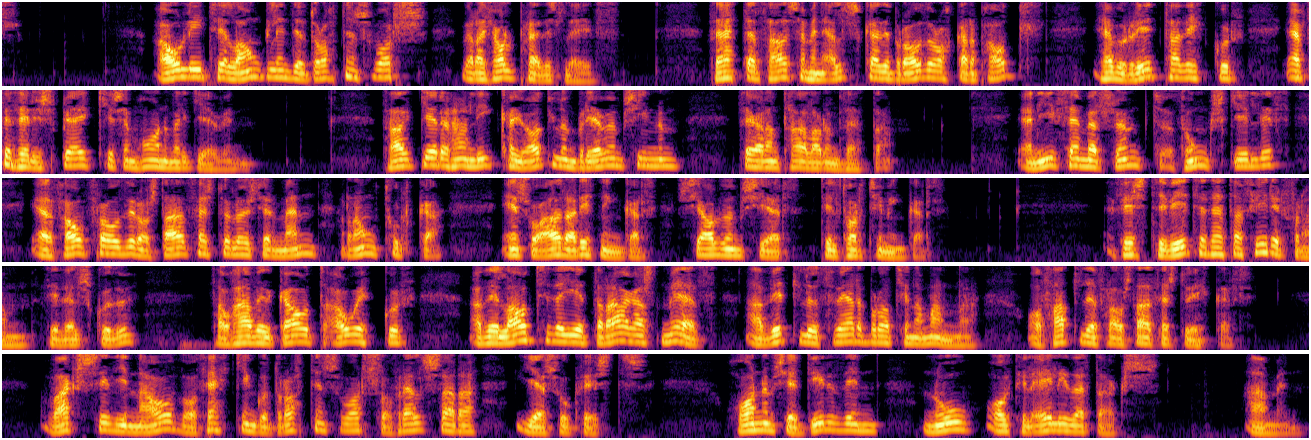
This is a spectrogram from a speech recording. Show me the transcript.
Álíti langlindi drottinsvors vera hjálpræðisleið. Þetta er það sem henni elskaði bróður okkar Páll hefur ritað ykkur eftir þeirri speki sem honum er gefin. Það gerir hann líka í öllum brefum sínum þegar hann talar um þetta. En í þeim er sumt þungskilið er fáfróðir og staðfestulausir menn rángtúlka eins og aðra rittningar sjálfum sér til tortímingar. Fyrst þið viti þetta fyrirfram, þið elskuðu, þá hafið gát á ykkur að þið látið að ég dragast með að villu þverbrotina manna og fallið frá staðfestu ykkar. Vaksið í náð og þekkingu drottinsvors og frelsara Jésu Krist. Honum sé dýrðinn nú og til eilíðar dags. Amen.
